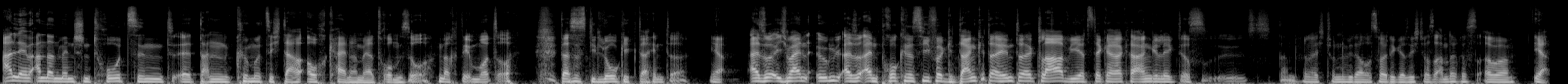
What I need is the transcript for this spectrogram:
alle anderen Menschen tot sind, äh, dann kümmert sich da auch keiner mehr drum, so nach dem Motto. Das ist die Logik dahinter. Ja. Also ich meine, irgendwie, also ein progressiver Gedanke dahinter, klar, wie jetzt der Charakter angelegt ist, ist dann vielleicht schon wieder aus heutiger Sicht was anderes, aber ja,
